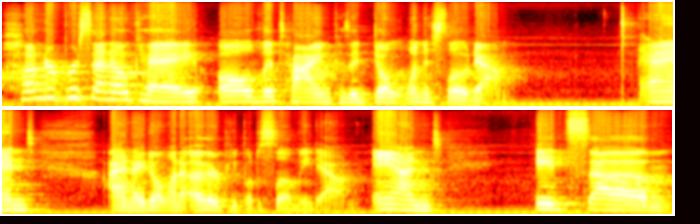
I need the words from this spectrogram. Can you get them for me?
100% okay all the time because I don't want to slow down. And and I don't want other people to slow me down. And it's um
